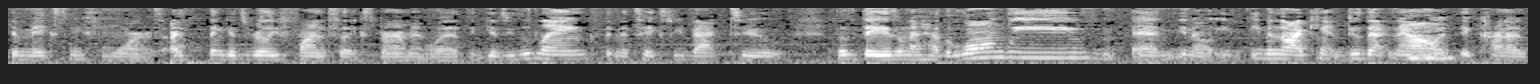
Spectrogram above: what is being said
it makes me feel more. I think it's really fun to experiment with. It gives you the length, and it takes me back to those days when I had the long weaves. And you know, even though I can't do that now, Mhm. it, it kind of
